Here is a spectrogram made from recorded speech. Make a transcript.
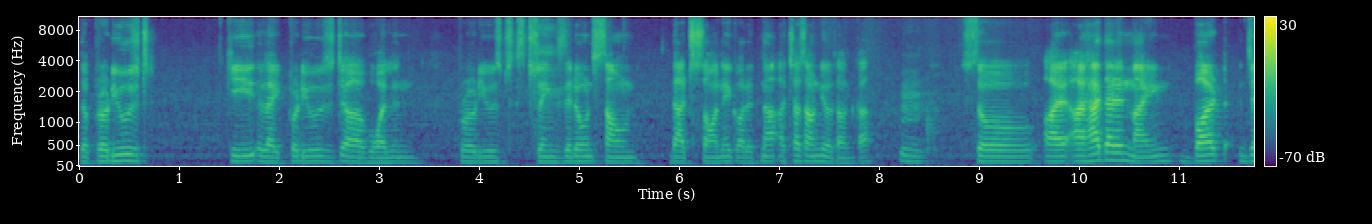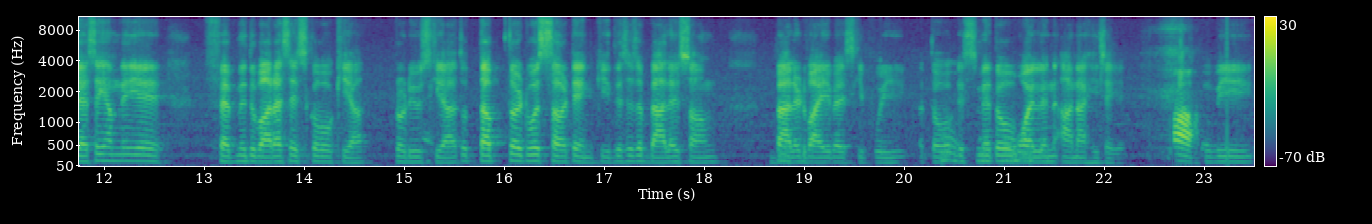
the produced key like produced uh, violin produced strings they don't sound that sonic और इतना अच्छा sound नहीं होता उनका Hmm. so I I had that in mind but जैसे ही हमने ये फेब में दोबारा से इसको वो किया प्रोड्यूस किया तो तब तो इट वाज सर्टेन कि this is a ballad song ballad vibe है इसकी पूरी तो Hmm. इसमें तो वायलिन आना ही चाहिए ah. So we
